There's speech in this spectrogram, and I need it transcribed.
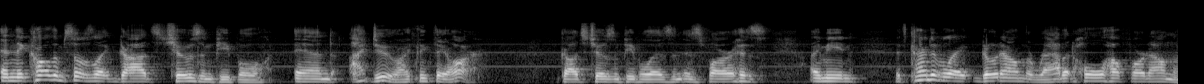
and they call themselves like God's chosen people, and I do. I think they are God's chosen people as as far as I mean, it's kind of like go down the rabbit hole, how far down the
